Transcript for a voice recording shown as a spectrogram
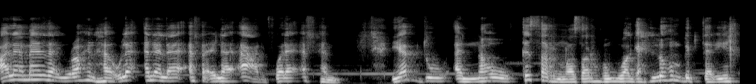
على ماذا يراهن هؤلاء؟ أنا لا أف... لا أعرف ولا أفهم. يبدو أنه قصر نظرهم وجهلهم بالتاريخ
